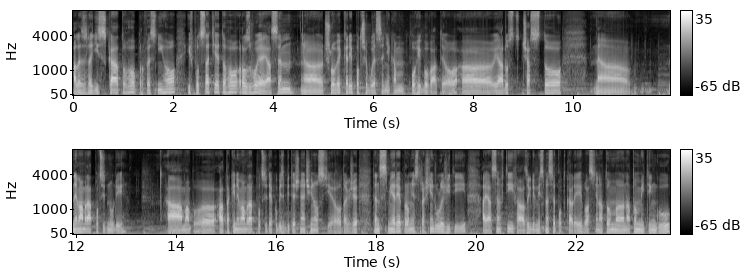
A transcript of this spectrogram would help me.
ale z hlediska toho profesního i v podstatě toho rozvoje. Já jsem eh, člověk, který potřebuje se někam pohybovat, jo, a já dost často eh, nemám rád pocit nudy, a, mám, a taky nemám rád pocit jakoby zbytečné činnosti. Jo? Takže ten směr je pro mě strašně důležitý a já jsem v té fázi, kdy my jsme se potkali vlastně na tom, na tom meetingu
